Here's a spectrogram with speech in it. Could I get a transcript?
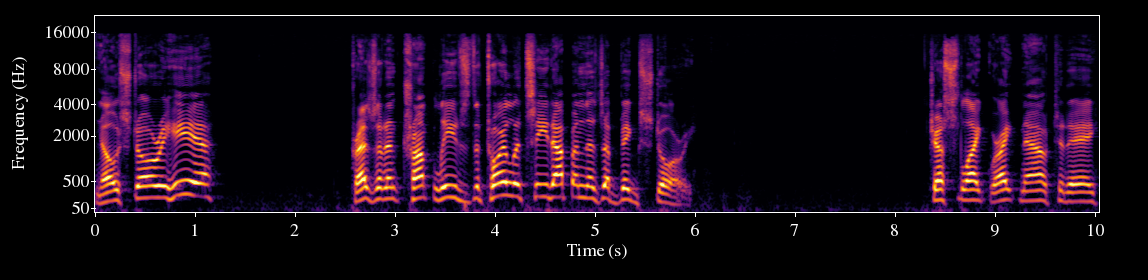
No story here. President Trump leaves the toilet seat up and there's a big story. Just like right now today,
